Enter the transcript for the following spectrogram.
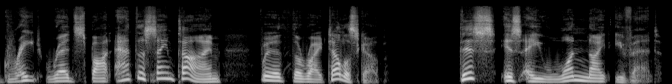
great red spot at the same time with the right telescope. This is a one night event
